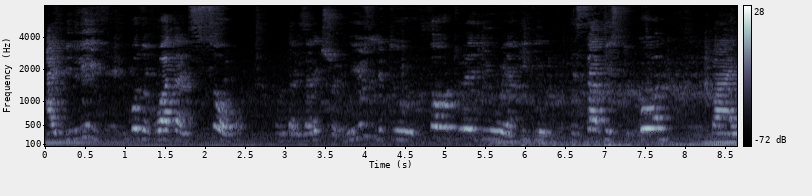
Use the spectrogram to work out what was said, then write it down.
I believe because of what I saw resurrection, we used to thought maybe we were giving the service to God by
